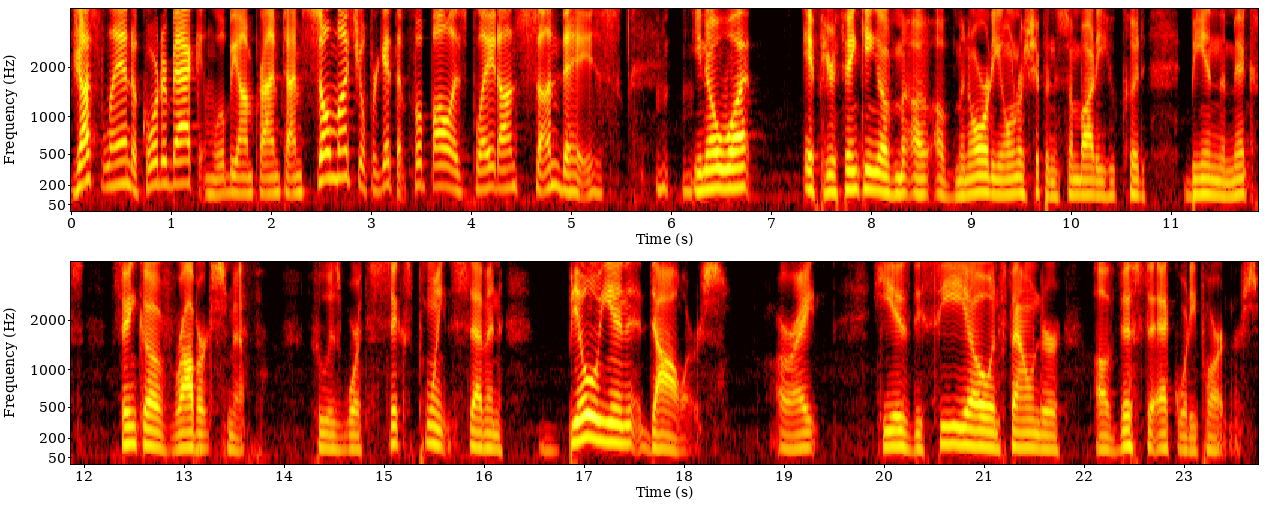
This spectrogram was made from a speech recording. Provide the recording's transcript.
Just land a quarterback and we'll be on prime time so much you'll forget that football is played on Sundays. You know what? If you're thinking of of minority ownership and somebody who could be in the mix, think of Robert Smith, who is worth six point seven billion dollars. All right, he is the CEO and founder of Vista Equity Partners.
